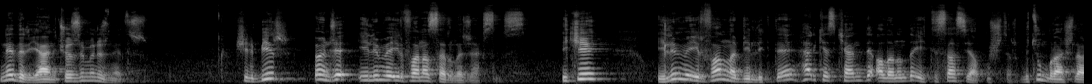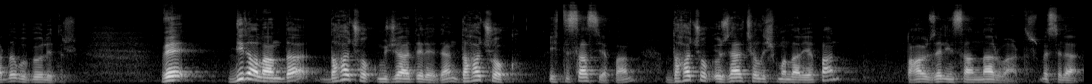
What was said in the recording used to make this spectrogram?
Nedir yani çözümünüz nedir? Şimdi bir, önce ilim ve irfana sarılacaksınız. İki, ilim ve irfanla birlikte herkes kendi alanında ihtisas yapmıştır. Bütün branşlarda bu böyledir. Ve bir alanda daha çok mücadele eden, daha çok ihtisas yapan, daha çok özel çalışmalar yapan daha özel insanlar vardır. Mesela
